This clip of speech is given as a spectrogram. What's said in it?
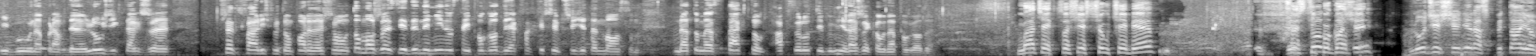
i był naprawdę luzik, także przetrwaliśmy tą porę deszczową. To może jest jedyny minus tej pogody, jak faktycznie przyjdzie ten monsun. Natomiast tak, to absolutnie bym nie narzekał na pogodę. Maciek, coś jeszcze u ciebie? W kwestii co, pogody? Ludzie się nieraz pytają,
